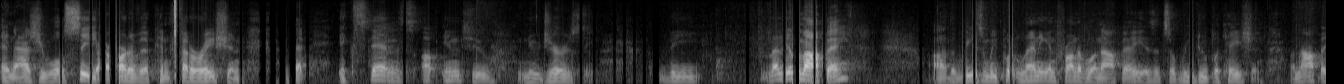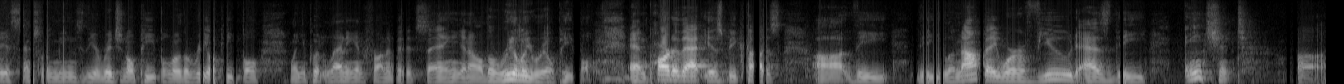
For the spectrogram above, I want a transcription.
and as you will see, are part of a confederation that extends up into New Jersey. The Lenni Lenape, uh, the reason we put Lenni in front of Lenape is it's a reduplication. Lenape essentially means the original people or the real people. When you put Lenni in front of it, it's saying, you know, the really real people. And part of that is because uh, the, the Lenape were viewed as the ancient uh,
